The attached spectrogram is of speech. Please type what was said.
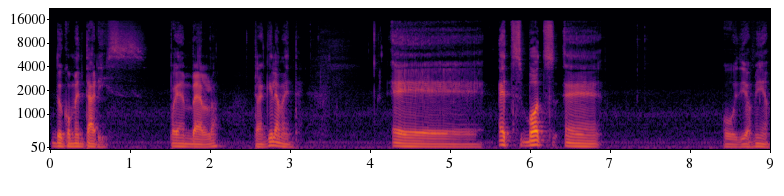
documentaries. Pueden verlo tranquilamente. Eh, Xbox. Eh, uy, Dios mío.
